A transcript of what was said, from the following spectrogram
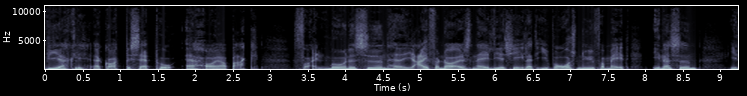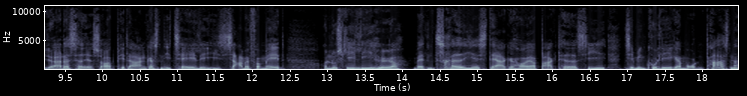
virkelig er godt besat på, er højre bak. For en måned siden havde jeg fornøjelsen af Elias Jelert i vores nye format Indersiden. I lørdags havde jeg så Peter Ankersen i tale i samme format, og nu skal I lige høre, hvad den tredje stærke højre bak havde at sige til min kollega Morten Parsner,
